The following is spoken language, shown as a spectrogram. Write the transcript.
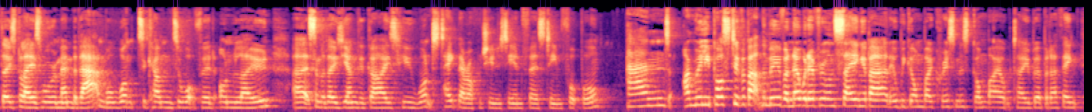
those players will remember that and will want to come to Watford on loan. Uh, some of those younger guys who want to take their opportunity in first team football. And I'm really positive about the move. I know what everyone's saying about it. It'll be gone by Christmas, gone by October, but I think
